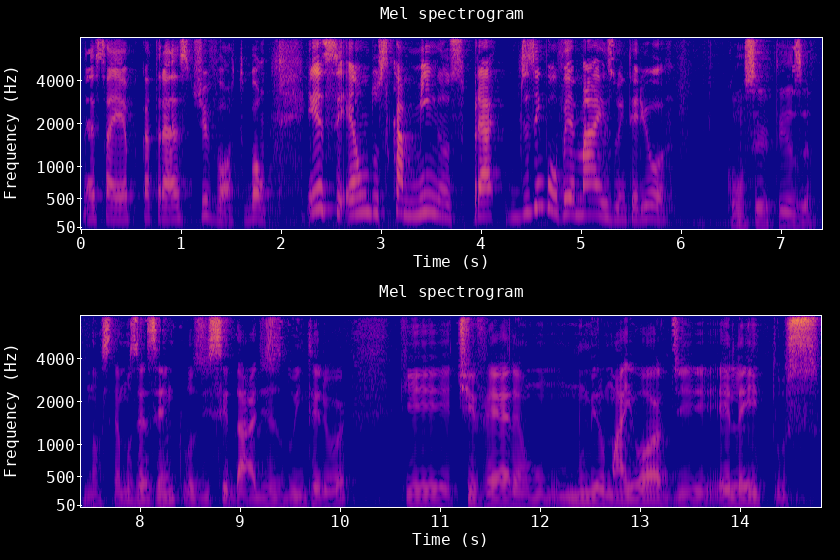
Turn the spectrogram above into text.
nessa época atrás de voto. Bom, esse é um dos caminhos para desenvolver mais o interior? Com certeza. Nós temos exemplos de cidades do interior que tiveram um número maior de eleitos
